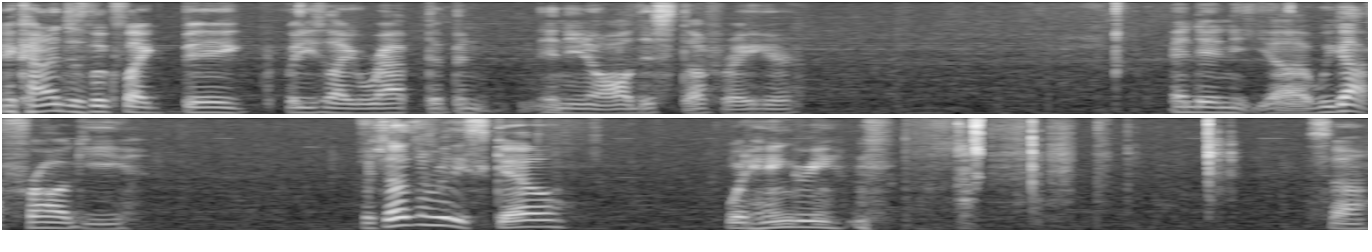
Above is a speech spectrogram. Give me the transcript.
it kind of just looks like big, but he's like wrapped up in, in you know all this stuff right here. And then uh, we got Froggy, which doesn't really scale with Hangry. so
